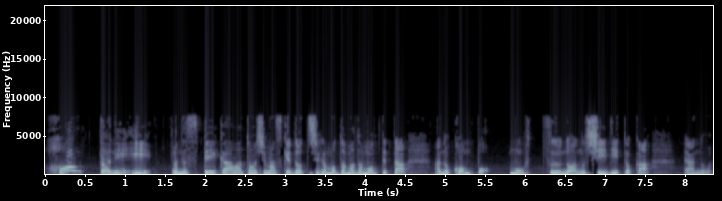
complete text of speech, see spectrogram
本当にいい。あの、スピーカーは通しますけど、私がもともと持ってた、あの、コンポ。もう普通のあの CD とか、あの、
